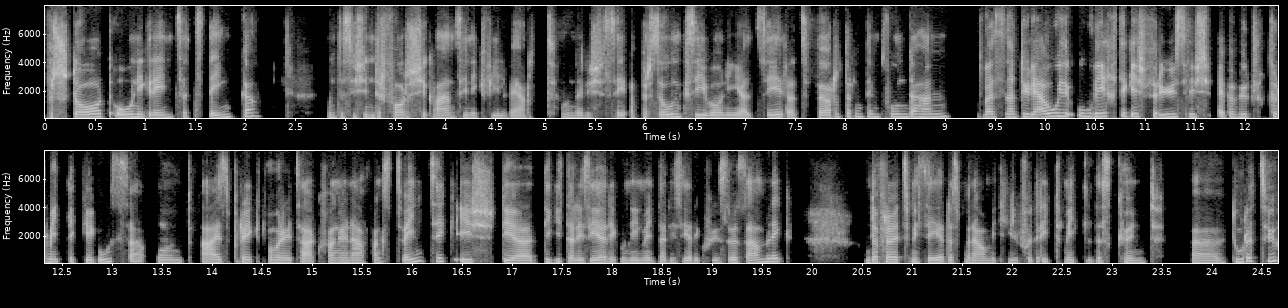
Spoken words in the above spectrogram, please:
versteht, ohne Grenzen zu denken und das ist in der Forschung wahnsinnig viel wert. Und er ist eine Person, die ich als sehr als fördernd empfunden habe. Was natürlich auch, wichtig ist für uns, ist eben wirklich die Vermittlung gegen aussen. Und ein Projekt, das wir jetzt angefangen haben, Anfangs 20, ist die Digitalisierung und Inventarisierung für unsere Sammlung. Und da freut es mich sehr, dass wir auch mit Hilfe von Drittmitteln das können, äh, durchziehen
